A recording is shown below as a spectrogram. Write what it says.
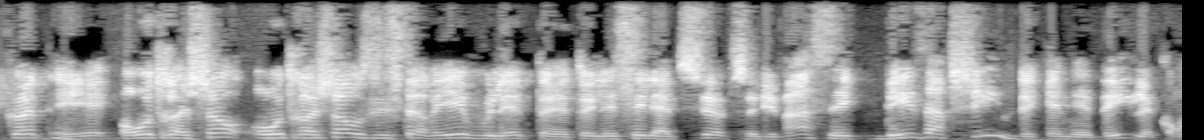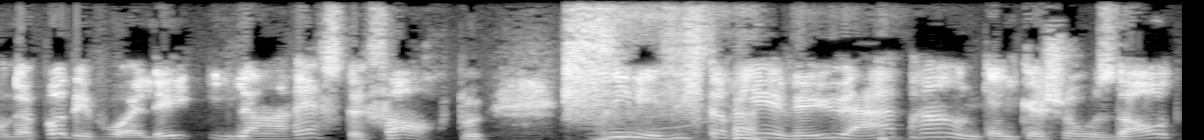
écoute, et autre chose, autre chose, l'historien voulait te, te laisser là-dessus absolument, c'est que des archives de Kennedy qu'on n'a pas dévoilées, il en reste fort peu. Si les historiens avaient eu à apprendre quelque chose d'autre,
